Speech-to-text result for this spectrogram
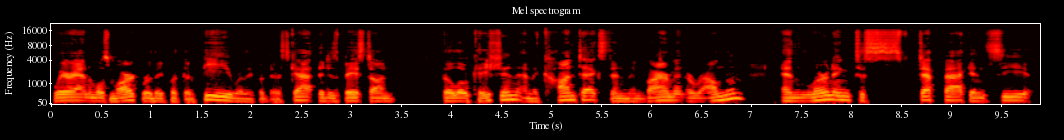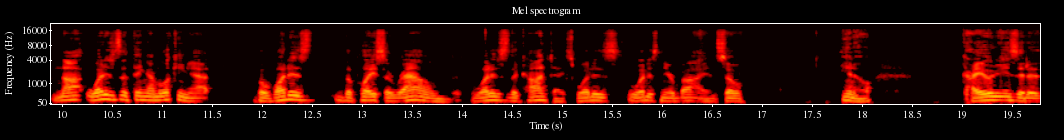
where animals mark, where they put their pee, where they put their scat, that is based on the location and the context and the environment around them, and learning to step back and see not what is the thing I'm looking at, but what is the place around, what is the context, what is what is nearby, and so, you know, coyotes at a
